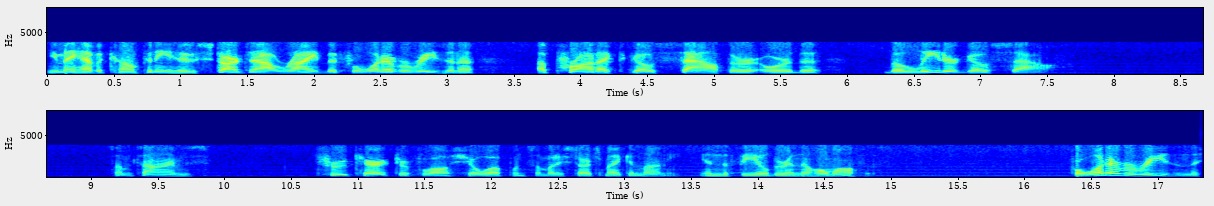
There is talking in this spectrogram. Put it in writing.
You may have a company who starts out right, but for whatever reason a a product goes south or or the the leader goes south. Sometimes true character flaws show up when somebody starts making money in the field or in the home office. For whatever reason, the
